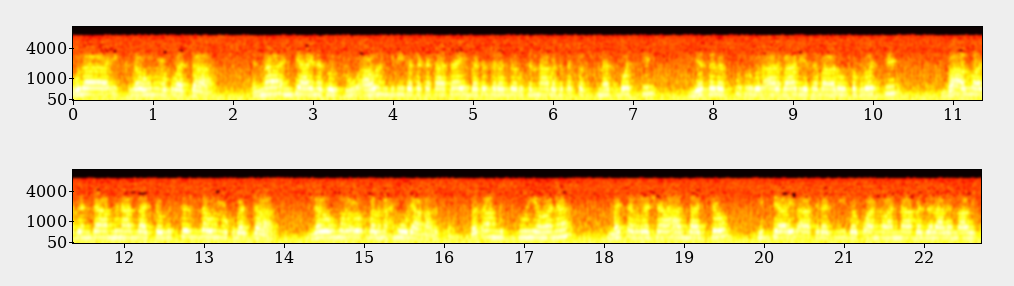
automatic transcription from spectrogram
أولئك لهم عقبى الدار እና እንዲህ አይነቶቹ አሁን እንግዲህ በተከታታይ በተዘረዘሩትና በተጠቀሱት ነጥቦች የተለኩት أولو الألباب የተባሉ ክፍሎች በአላህ ዘንዳ ምን አላቸው ብትል لهم عقبى الدار ለሁም ልዑቅበል መሕሙዳ ማለት ነው። በጣም ምስጉን የሆነ መጨረሻ አላቸው። ቢዳሪ ልአክረቲ በቋሚዋና በዘላለማዊቷ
